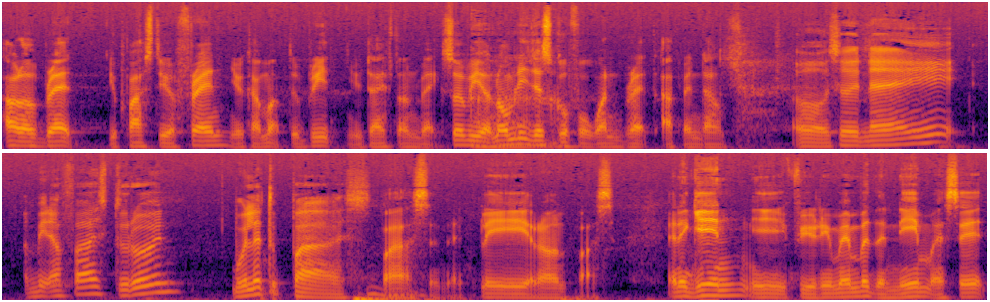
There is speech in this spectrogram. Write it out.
out of breath, you pass to your friend, you come up to breathe, you dive down back. So we normally just go for one breath up and down, Oh, so naik, ambil nafas, turun, bola tu pass. pass, and then play around, pass. And again, if you remember the name I said,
